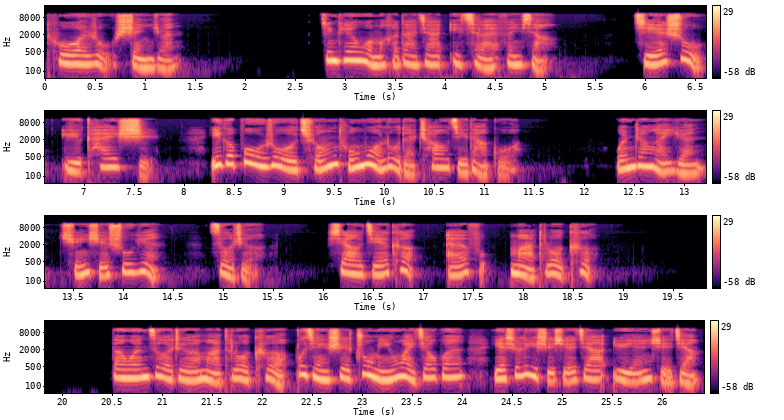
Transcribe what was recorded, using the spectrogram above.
拖入深渊。今天我们和大家一起来分享结束与开始，一个步入穷途末路的超级大国。文章来源群学书院，作者小杰克 ·F· 马特洛克。本文作者马特洛克不仅是著名外交官，也是历史学家、语言学家。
